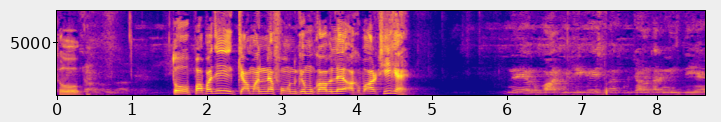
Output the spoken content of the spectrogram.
तो तो पापा जी क्या मानना है फ़ोन के मुकाबले अखबार ठीक है? नहीं अखबार भी ठीक है इसमें कुछ जानकारी मिलती है।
